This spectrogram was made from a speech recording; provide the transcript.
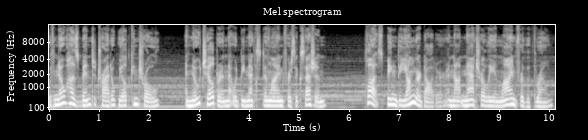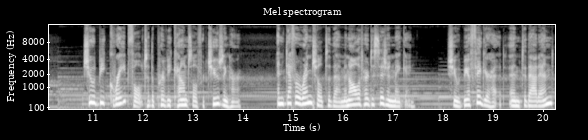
with no husband to try to wield control, and no children that would be next in line for succession. Plus, being the younger daughter and not naturally in line for the throne, she would be grateful to the Privy Council for choosing her, and deferential to them in all of her decision making. She would be a figurehead, and to that end,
